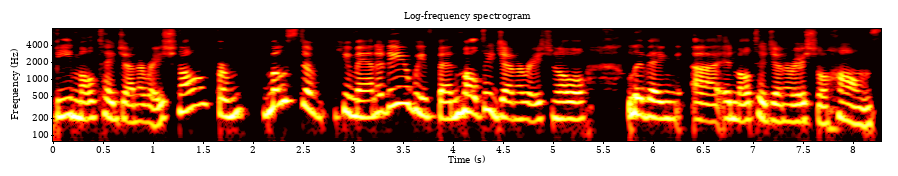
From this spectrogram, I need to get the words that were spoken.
be multi-generational. For most of humanity we've been multi-generational living uh, in multi-generational homes.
